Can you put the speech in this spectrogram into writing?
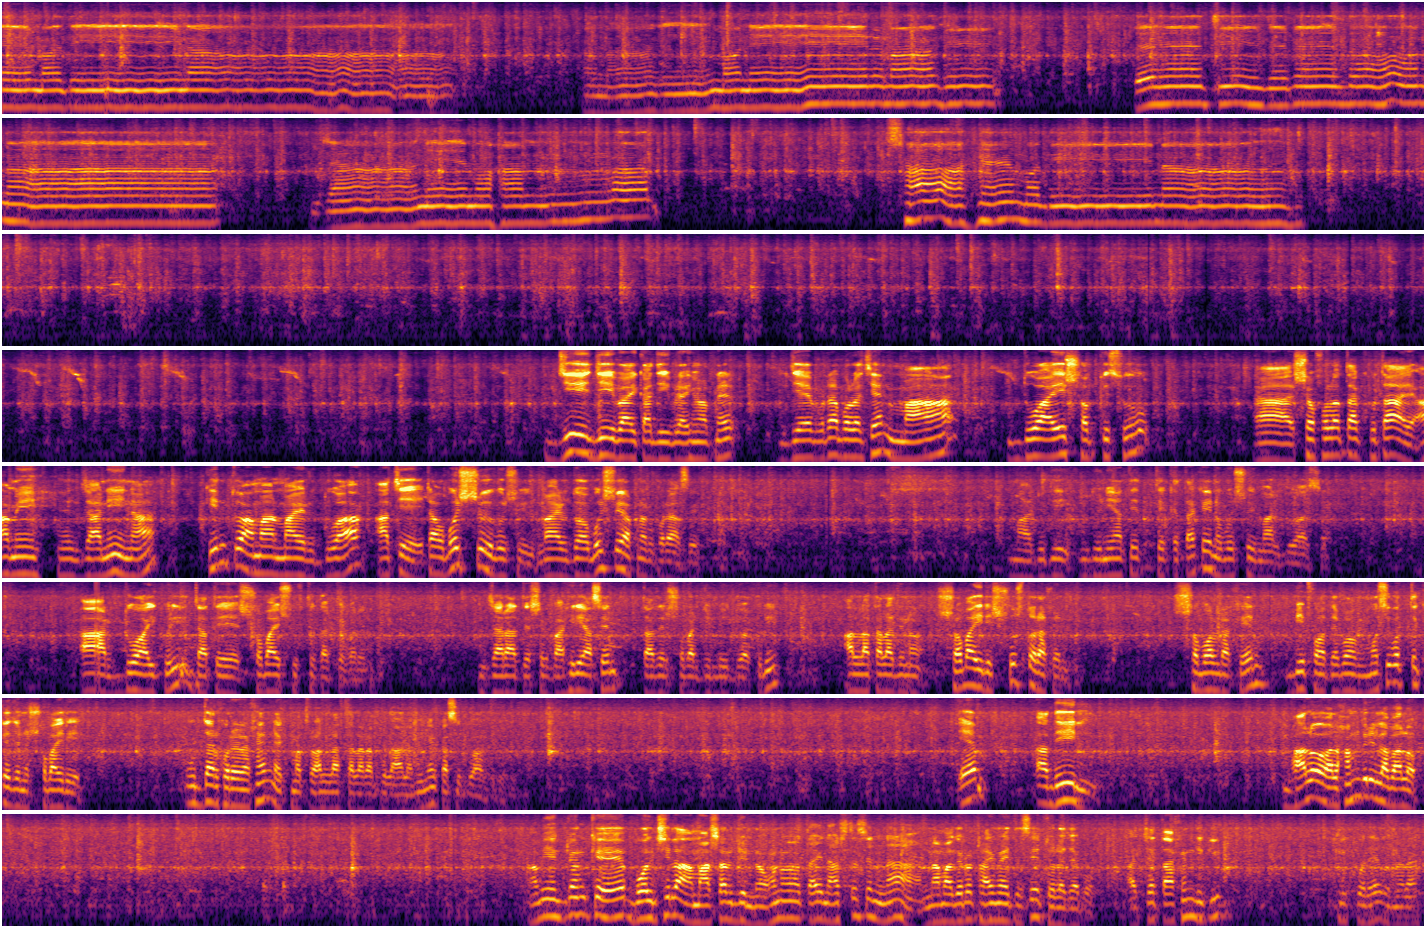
জি জি ভাই, কাজী ইব্রাহিম আপনার। যে ওটা বলেছেন, মা দোয়ায় সব কিছু সফলতা কোথায় আমি জানি না, কিন্তু আমার মায়ের দোয়া আছে, এটা অবশ্যই অবশ্যই, মায়ের দোয়া অবশ্যই আপনার উপরে আছে। মা যদি দুনিয়াতে থেকে থাকেন, অবশ্যই মার দোয়া আছে। আর দোয়াই করি যাতে সবাই সুস্থ থাকতে পারেন। যারা দেশের বাহিরে আছেন, তাদের সবার জন্যই দোয়া করি। আল্লাহ তালা যেন সবাই সুস্থ রাখেন, সবল রাখেন, বিপদ এবং মুসিবত থেকে যেন সবাই উদ্ধার করে রাখেন। একমাত্র আল্লাহ তালা রাবুল আলমিনের কাছে দোয়া করি। এম আদিল, ভালো, আলহামদুলিল্লাহ, ভালো। আমি একজনকে বলছিলাম আসার জন্য এখনও তাই আসতেছেন না, নামাজেরও টাইম আইতেছে, চলে যাব। আচ্ছা তাকেন দেখি। কী করে ওনারা?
